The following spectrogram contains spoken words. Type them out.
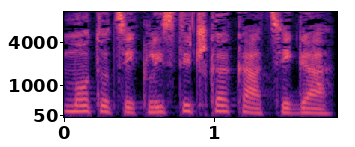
Motociklistička kaciga.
